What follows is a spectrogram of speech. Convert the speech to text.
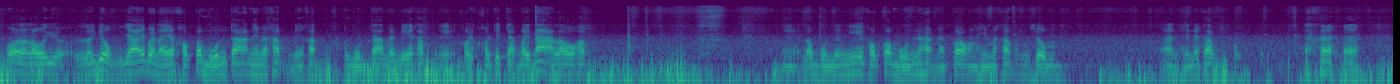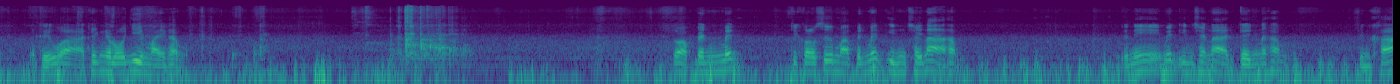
เพราะเราเราโยกย้ายไปไหนเขาก็หมุนตามเห็นไหมครับเนี่ยครับจะหมุนตามแบบนี้ครับนี่เขาเขาจะจับใบหน้าเราครับนี่เราหมุนอย่างนี้เขาก็หมุนนะครับนะกล้องเห็นไหมครับคุณผู้ชมอ่านเห็นไหมครับ ถือว่าเทคโนโลยีใหม่ครับ ก็เป็นเม็ดที่เราซื้อมาเป็นเม็ดอินไชน่าครับเดี๋ยวนี้เม็ดอินไชน่าเก่งนะครับ สินค้า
